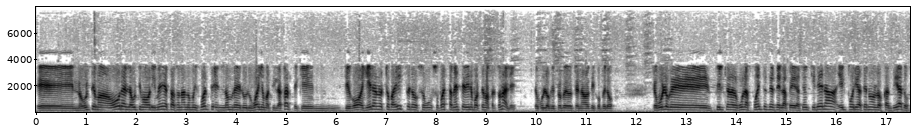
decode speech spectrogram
Eh, en la última hora, en la última hora y media está sonando muy fuerte el nombre del uruguayo Martín Lazarte, que llegó ayer a nuestro país, pero supuestamente viene por temas personales, según lo que el propio entrenador dijo. Pero según lo que filtran algunas fuentes desde la Federación Chilena, él podría ser uno de los candidatos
